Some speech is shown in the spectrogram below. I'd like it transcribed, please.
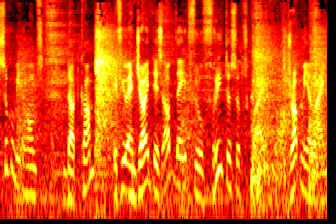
If you enjoyed this update, feel free to subscribe, drop me a line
